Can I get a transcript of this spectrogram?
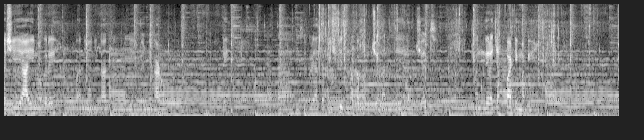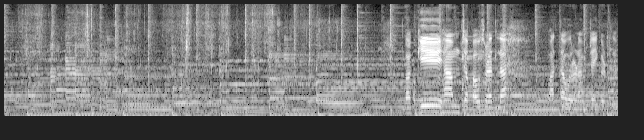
कशी आईन वगैरे पाणी आणि काकी म्हणजे पेंडे काढून ठेवले एवढे ते आता हे सगळे आता पिशवीत मका भरूचे आणि ते नेमचे मंदिराच्या पाठीमागे. बाकी हा आमचा पावसाळ्यातला वातावरण आमच्या इकडचं.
